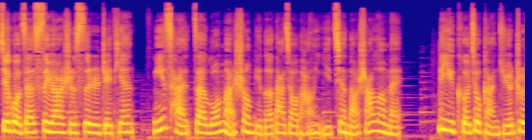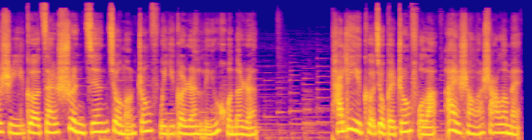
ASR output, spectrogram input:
结果在四月二十四日这天，尼采在罗马圣彼得大教堂一见到莎乐美，立刻就感觉这是一个在瞬间就能征服一个人灵魂的人，他立刻就被征服了，爱上了莎乐美。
